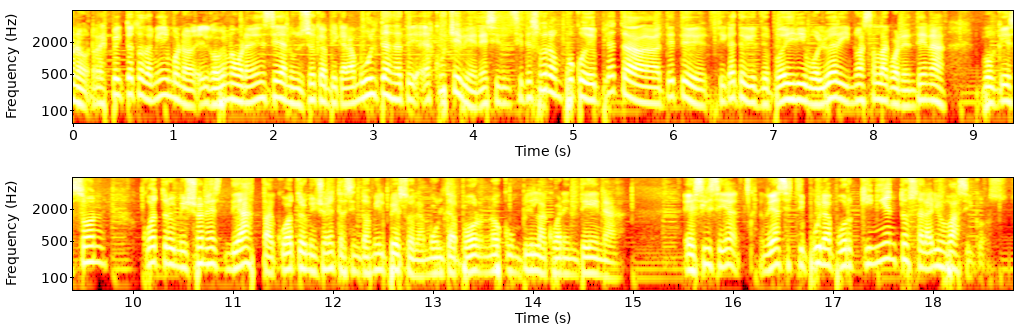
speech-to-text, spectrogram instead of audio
Bueno, respecto a esto también, bueno, el gobierno bonaerense anunció que aplicará multas. Date- escuche bien, ¿eh? si, si te sobra un poco de plata, Tete, fíjate que te podés ir y volver y no hacer la cuarentena, porque son 4 millones de hasta 4 millones 300 mil pesos la multa por no cumplir la cuarentena. Es decir, en realidad se estipula por 500 salarios básicos.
